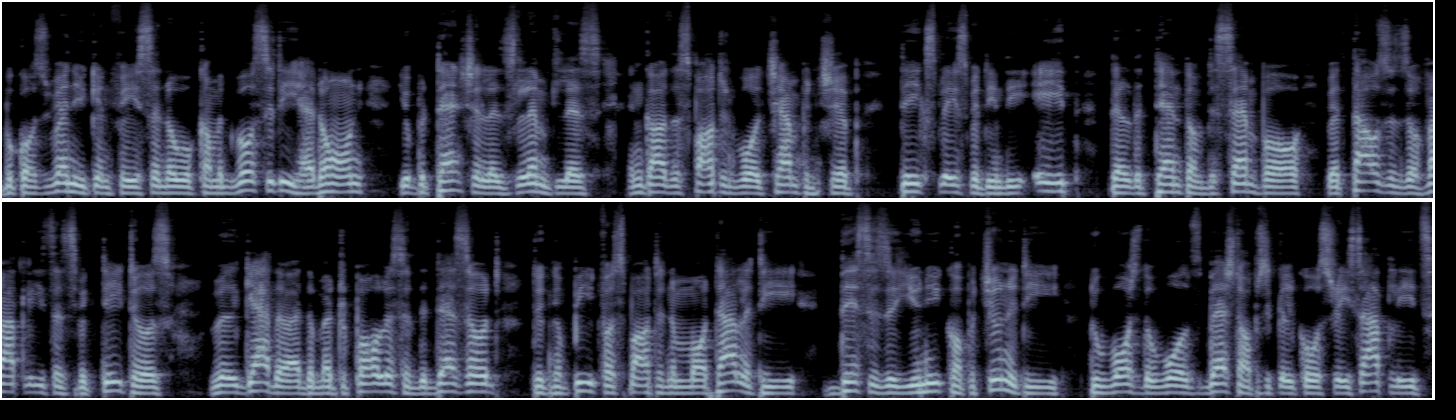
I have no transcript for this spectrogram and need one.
because when you can face and overcome adversity head on, your potential is limitless. And guys, the Spartan World Championship takes place between the 8th till the 10th of December, where thousands of athletes and spectators will gather at the metropolis in the desert to compete for Spartan immortality. This is a unique opportunity to watch the world's best obstacle course race athletes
